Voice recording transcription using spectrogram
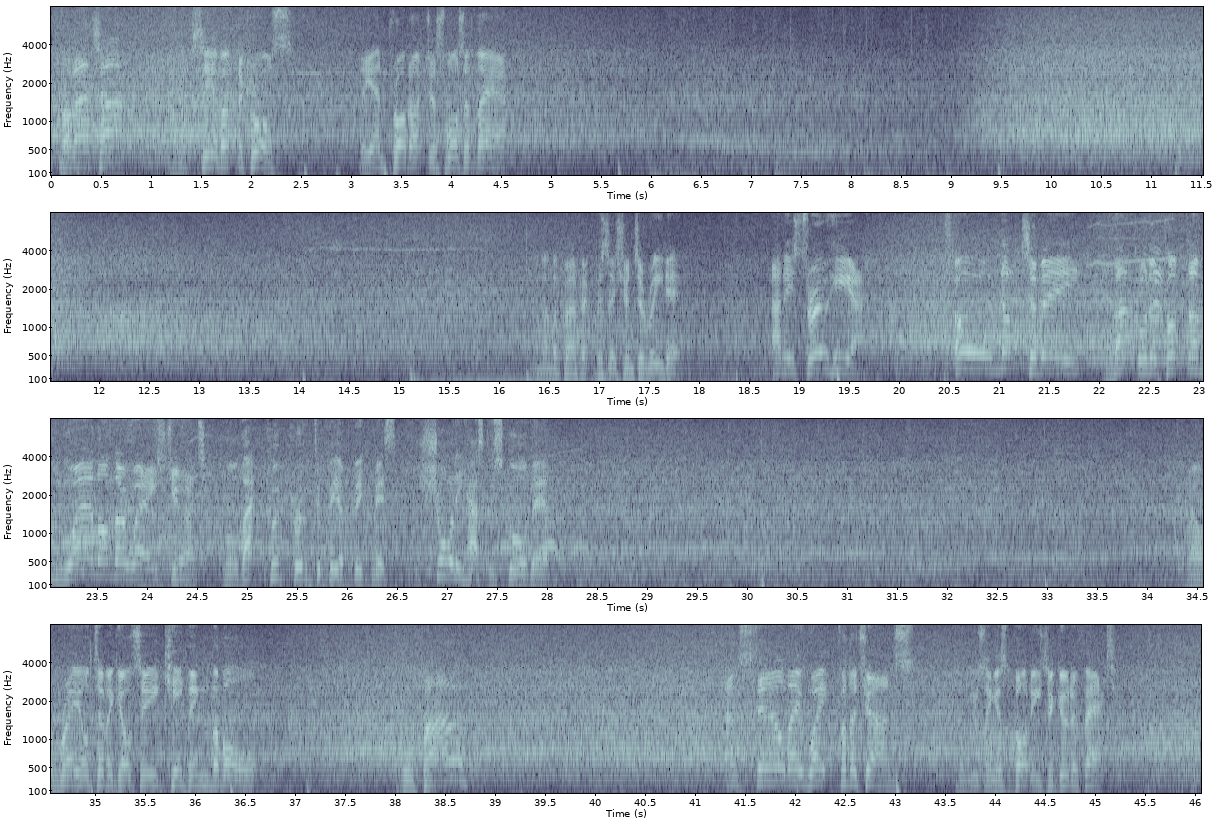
Morata. Well, let's see about the cross. The end product just wasn't there. Another perfect position to read it. And he's through here. Oh, to be. That would have put them well on their way, Stuart. Well, that could prove to be a big miss. Surely has to score there. Well, real difficulty keeping the ball. Boufal. And still they wait for the chance. Using his body to good effect.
